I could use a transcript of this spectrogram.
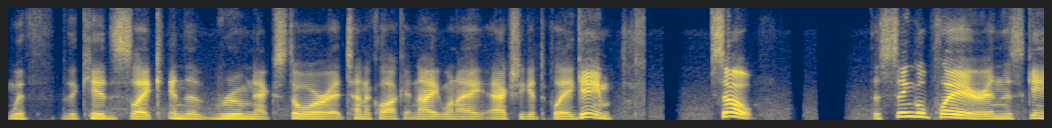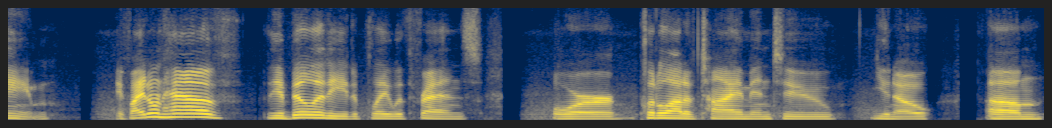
with the kids like in the room next door at 10 o'clock at night when I actually get to play a game. So the single player in this game, if I don't have the ability to play with friends or put a lot of time into, you know, um,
